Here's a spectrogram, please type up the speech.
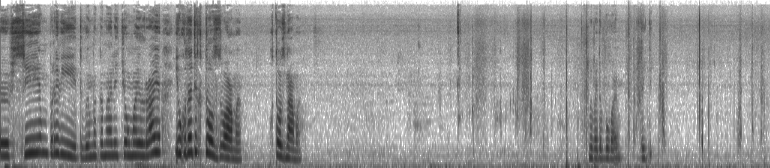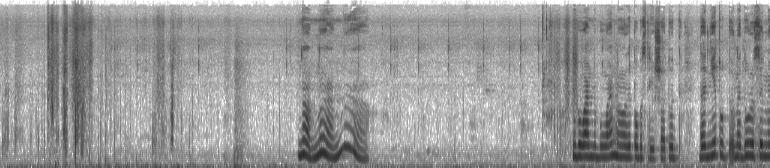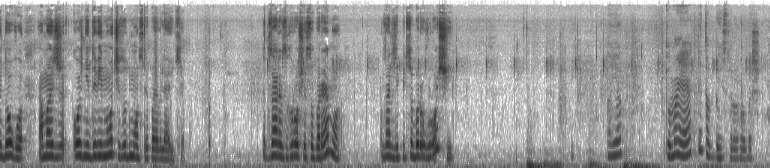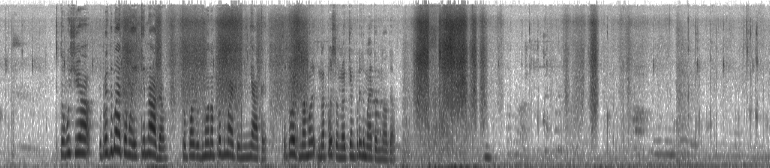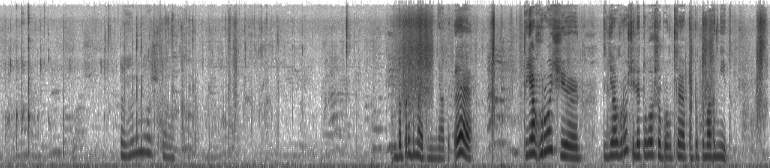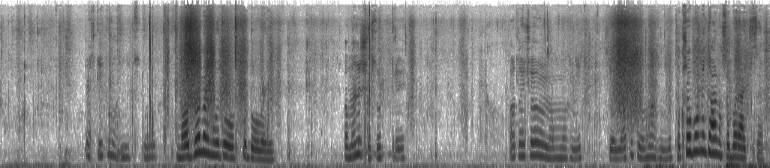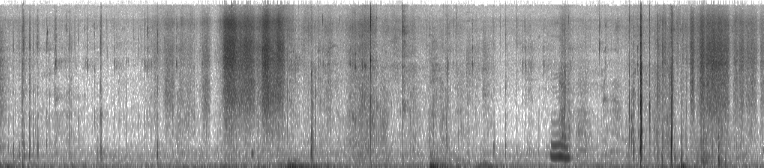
Е, Всім привіт! Ви на каналі Тьома і грає. І угадайте, хто з вами? Хто з нами? Давай добуваємо. На, на, на. Не буваємо, не буваємо, але побыстріше. А тут да ні, тут не дуже сильно й довго, а майже кожні дві ночі тут монстри появляються. Так зараз гроші соберемо. Зараз я підсоберу гроші. А як? Тьома, як ти так швидко робиш? Тому що я і предметами, які треба. Тобто тут можна предмети міняти. Тут ось написано, яким предметом треба. Та я не можу так. Треба предмет міняти. Е! То я гроші. То я гроші для того, щоб оце купити магніт. А скільки магніт стоїть? На одну минуту 100 доларів. А в мене 603. А то чого нам магніт? Все, я купив магніт. Так що моментально собирати все. М,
